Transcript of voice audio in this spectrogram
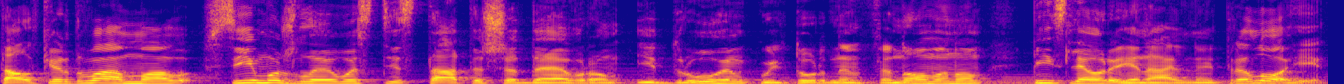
Stalker 2 мав всі можливості стати шедевром і другим культурним феноменом після оригінальної трилогії.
